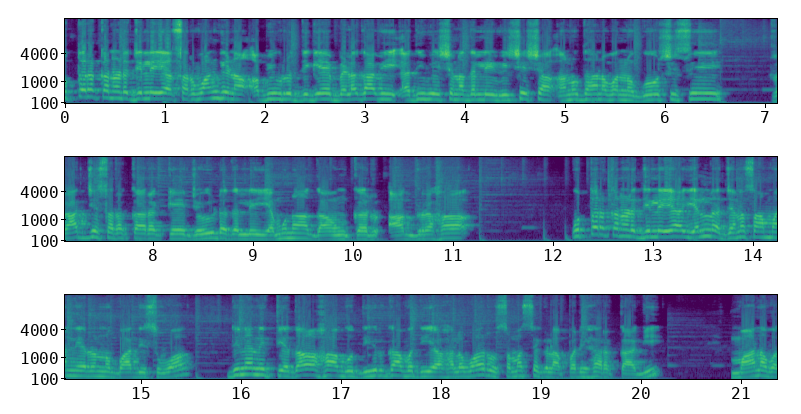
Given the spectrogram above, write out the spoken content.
ಉತ್ತರ ಕನ್ನಡ ಜಿಲ್ಲೆಯ ಸರ್ವಾಂಗೀಣ ಅಭಿವೃದ್ಧಿಗೆ ಬೆಳಗಾವಿ ಅಧಿವೇಶನದಲ್ಲಿ ವಿಶೇಷ ಅನುದಾನವನ್ನು ಘೋಷಿಸಿ ರಾಜ್ಯ ಸರ್ಕಾರಕ್ಕೆ ಜೊಯಿಡಾದಲ್ಲಿ ಯಮುನಾ ಗಾಂವ್ಕರ್ ಆಗ್ರಹ. ಉತ್ತರ ಕನ್ನಡ ಜಿಲ್ಲೆಯ ಎಲ್ಲ ಜನಸಾಮಾನ್ಯರನ್ನು ಬಾಧಿಸುವ ದಿನನಿತ್ಯದ ಹಾಗೂ ದೀರ್ಘಾವಧಿಯ ಹಲವಾರು ಸಮಸ್ಯೆಗಳ ಪರಿಹಾರಕ್ಕಾಗಿ ಮಾನವ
